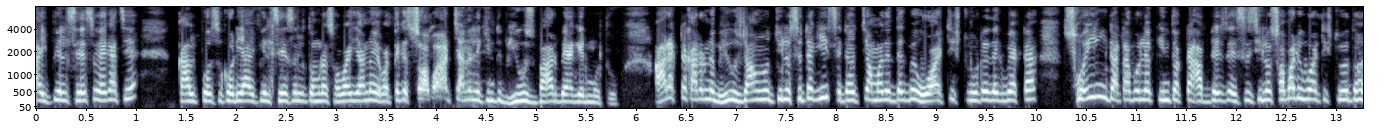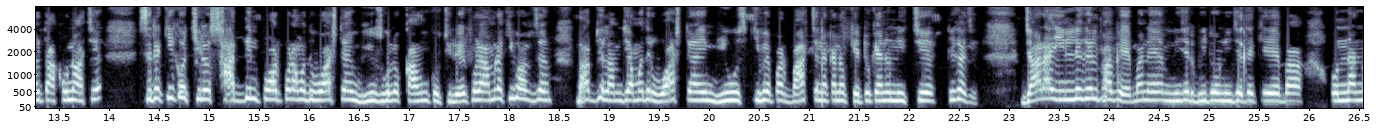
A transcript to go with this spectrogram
আইপিএল শেষ হয়ে গেছে। কাল পরশু করি আইপিএল শেষ হলে, তোমরা সবাই জানো। এবার থেকে সবার চ্যানেলে কিন্তু ভিউজ বাড়বে আগের মতো। আর একটা কারণে ভিউজ ডাউন হচ্ছিল সেটা কি? সেটা হচ্ছে আমাদের দেখবে ওয়াইটি স্টুডিওতে দেখবে একটা সোয়িং ডাটা বলে কিন্তু একটা আপডেট এসেছিল। সবারই ওয়াইটি স্টুডিওতে হয়তো এখনও আছে। সেটা কি করছিল? সাত দিন পর পর আমাদের ওয়াচ টাইম ভিউজগুলো কাউন্ট এর ফলে আমরা কি ভাবছিলাম ভাবছিলাম যে আমাদের ওয়াচ টাইম ভিউজ কি ব্যাপার, বাড়ছে না কেন, কেটো কেন নিচ্ছে, ঠিক আছে? যারা ইনলিগেল ভাবে মানে নিজের ভিডিও নিজে দেখে বা অন্যান্য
